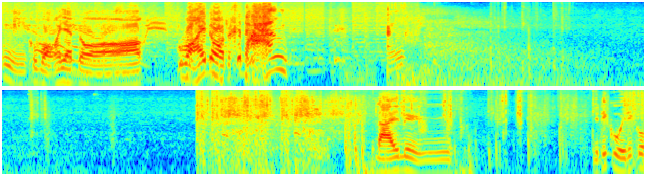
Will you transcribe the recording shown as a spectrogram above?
อืมกูบอกว่าอย่าโดดกูบอกให้โดดขึ้นถังถังได้หนึ่งอยู่ที่กูอยู่ที่กู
